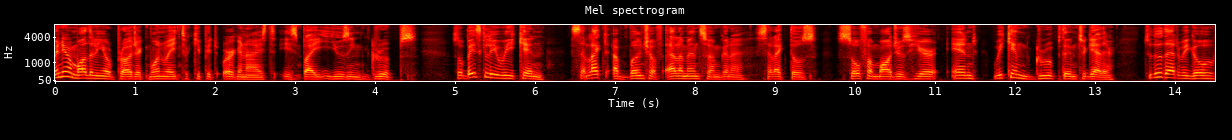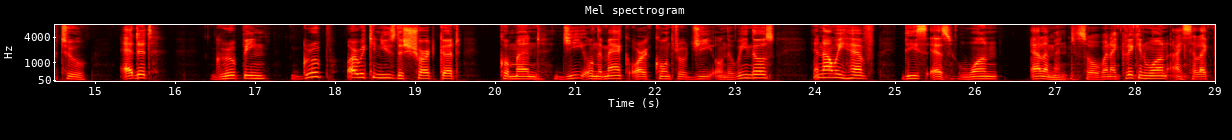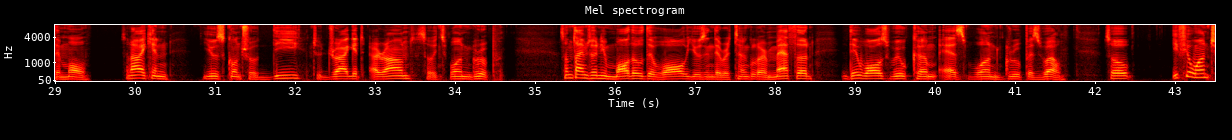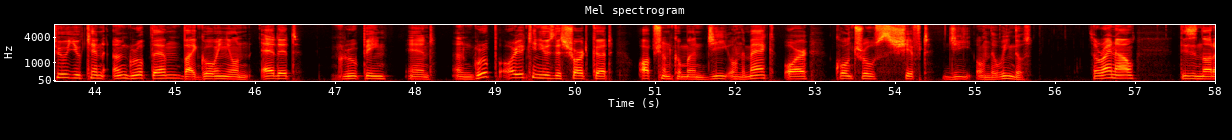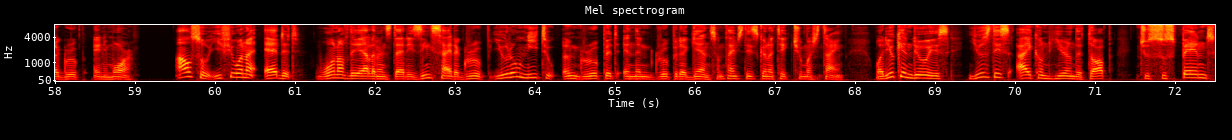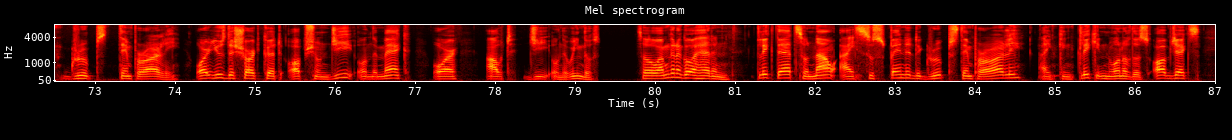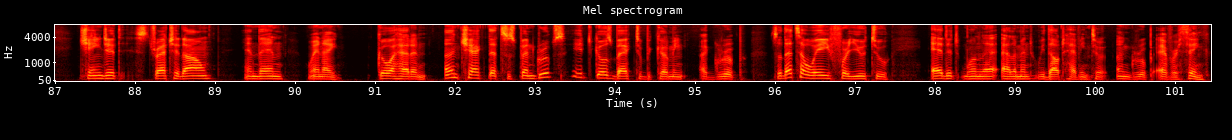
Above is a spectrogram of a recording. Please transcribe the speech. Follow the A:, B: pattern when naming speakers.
A: When you're modeling your project, one way to keep it organized is by using groups. So basically we can select a bunch of elements. So I'm gonna select those sofa modules here and we can group them together. To do that, we go to Edit, Grouping, Group, or we can use the shortcut Command G on the Mac or Control G on the Windows. And now we have this as one element. So when I click in one, I select them all. So now I can use Control D to drag it around so it's one group. Sometimes when you model the wall using the rectangular method, the walls will come as one group as well. So if you want to, you can ungroup them by going on Edit, Grouping, and Ungroup, or you can use the shortcut Option Command G on the Mac or Control Shift G on the Windows. So right now, this is not a group anymore. Also, if you want to edit one of the elements that is inside a group, you don't need to ungroup it and then group it again. Sometimes this is going to take too much time. What you can do is use this icon here on the top to suspend groups temporarily or use the shortcut Option G on the Mac or Alt G on the Windows. So I'm going to go ahead and click that. So now I suspended the groups temporarily. I can click in one of those objects, change it, stretch it down, and then when I go ahead and uncheck that suspend groups, it goes back to becoming a group. So that's a way for you to edit one element without having to ungroup everything.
